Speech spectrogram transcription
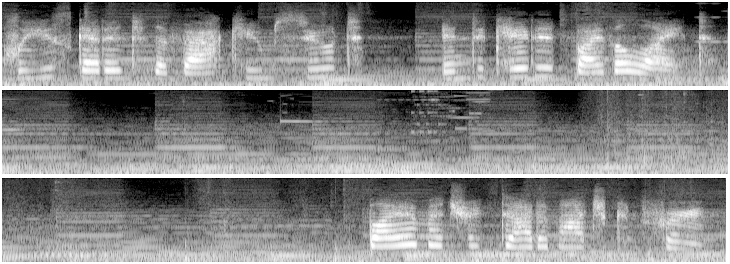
Please get into the vacuum suit indicated by the light. Biometric data match confirmed.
